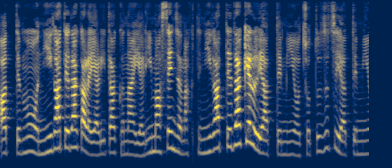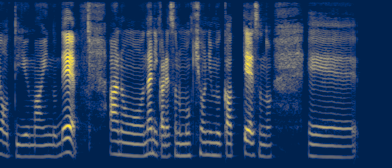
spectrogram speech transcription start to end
あっても、苦手だからやりたくない、やりませんじゃなくて、苦手だけどやってみよう。ちょっとずつやってみようっていうマインドで、あのー、何かね、その目標に向かって、その、えー、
